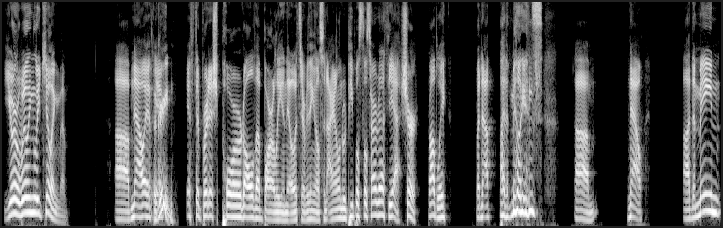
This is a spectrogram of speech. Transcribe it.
you're willingly killing them. Um, now, if, if Agreed. if the British poured all the barley and the oats, and everything else in Ireland, would people still starve to death? Yeah, sure, probably, but not by the millions. Um, now, uh, the main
